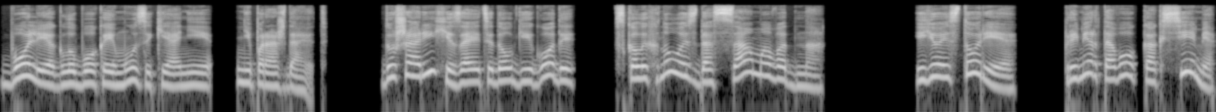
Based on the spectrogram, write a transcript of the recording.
более глубокой музыки они не порождают. Душа Рихи за эти долгие годы всколыхнулась до самого дна. Ее история — пример того, как семя,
